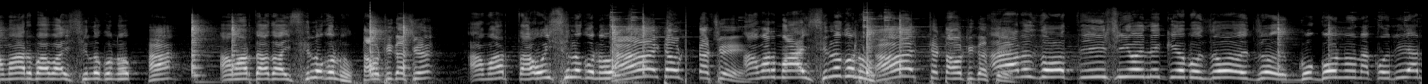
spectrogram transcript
আমার বাবাই ছিল গণক হ্যাঁ? আমার দাদাই ছিল গণক তাও ঠিক আছে? আমার তাওই ছিল গণক হ্যাঁ এটাও ঠিক আছে। আমার মাই ছিল গণক আচ্ছা তাও ঠিক আছে। আর জ্যোতিষী হইলে কি হব? গণনা করি আর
